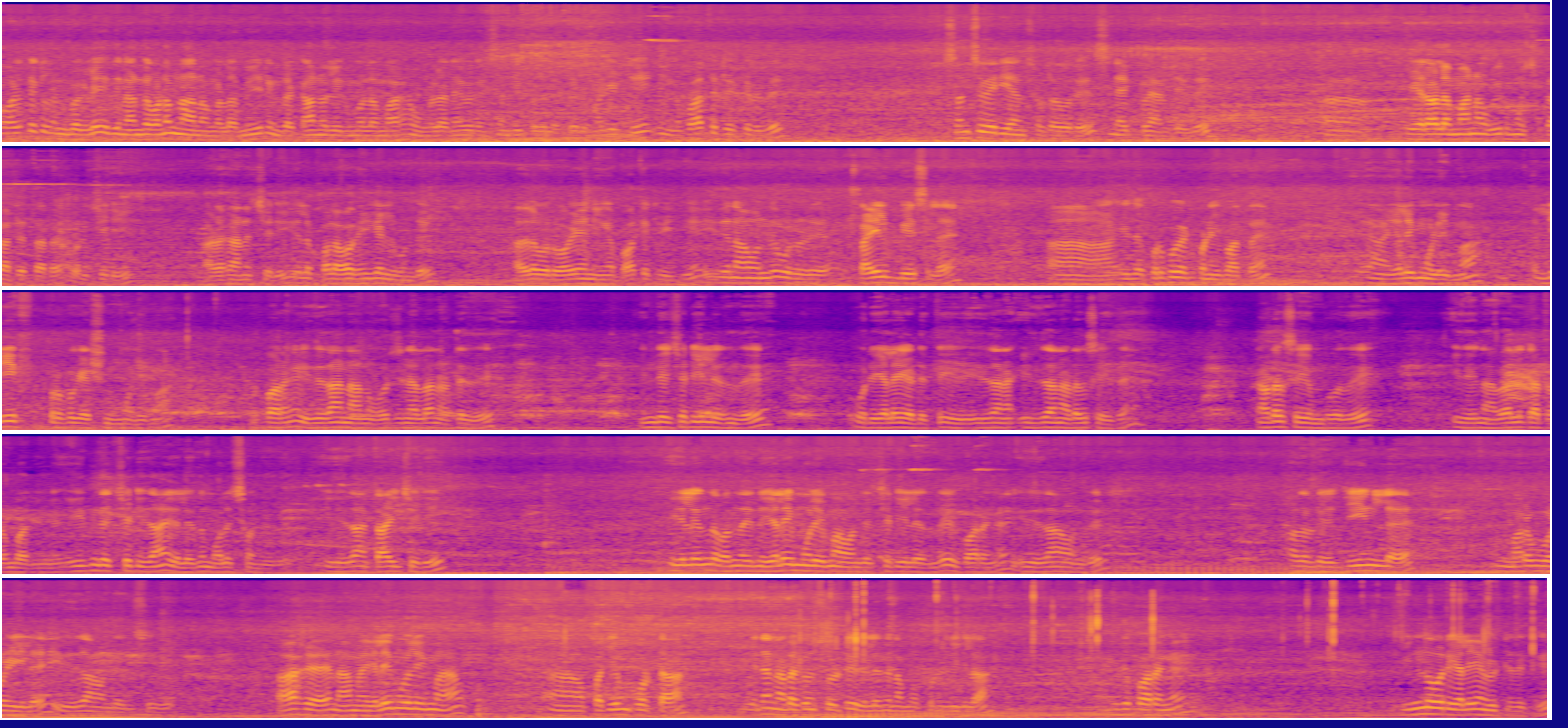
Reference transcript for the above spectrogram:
வாழ்த்துக்கள் நண்பர்களே இது நந்தவனம். நான் உங்கள் அமீர். இந்த காணொலியின் மூலமாக உங்கள் அனைவரும் சந்திப்பதில் பெரும் மகிழ்ச்சி. நீங்கள் பார்த்துட்டு இருக்கிறது சன்சுவேரியான்னு சொல்கிற ஒரு ஸ்னேக் பிளான்ட் இது. ஏராளமான உயிர் மூச்சு காற்று தர ஒரு செடி அழகான செடி. இதில் பல வகைகள் உண்டு. அதில் ஒரு வகையை நீங்கள் பார்த்துட்ருக்கீங்க இது நான் வந்து ஒரு ட்ரையல் பேஸில் இதை ப்ரொபகேட் பண்ணி பார்த்தேன். இலை மூலிமா லீஃப் ப்ரொபகேஷன் மூலிமா பாருங்கள் இதுதான் நான் ஒரிஜினலாக நட்டது. இந்த செடியிலிருந்து ஒரு இலையை எடுத்து இதுதான் இதுதான் நடவு செய்தேன் நடவு செய்யும்போது இது நான் வேலை காட்டுறேன் பாருங்க. இந்த செடி தான் இதிலேருந்து முளைச்சி வந்தது. இதுதான் தாய் செடி. இதிலேருந்து வந்த இந்த இலை மூலியமாக வந்த செடியிலேருந்து பாருங்கள் இதுதான் வந்து அதனுடைய ஜீனில் மரபு வழியில் இதுதான் வந்தது செய்யும் ஆக நாம் இலை மூலியமாக பதியம் போட்டால் என்ன நடக்கும்னு சொல்லிட்டு இதுலேருந்து நம்ம புரிஞ்சிக்கலாம். இது பாருங்கள் இன்னொரு இலையும் விட்டுருக்கு.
